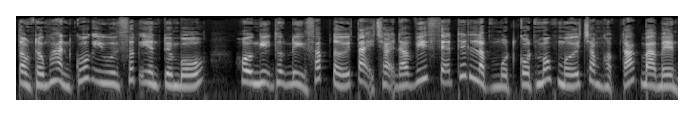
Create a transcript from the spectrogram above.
Tổng thống Hàn Quốc Yoon suk yeol tuyên bố hội nghị thượng đỉnh sắp tới tại trại David sẽ thiết lập một cột mốc mới trong hợp tác ba bên.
